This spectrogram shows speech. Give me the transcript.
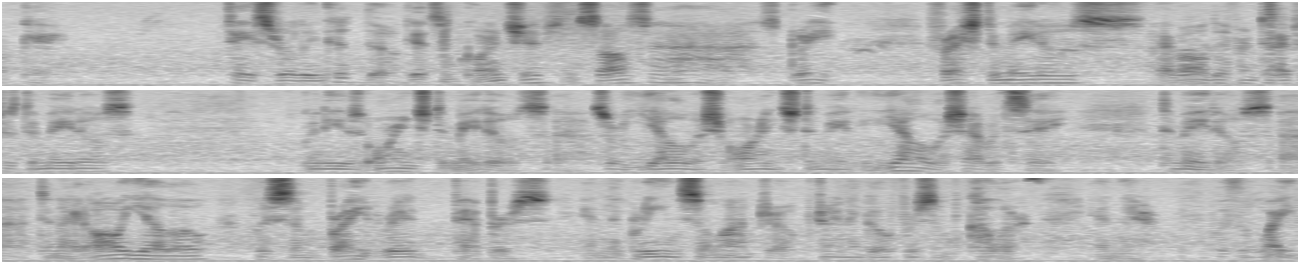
Okay. Tastes really good though. Get some corn chips and salsa. Ah, it's great. Fresh tomatoes. I have all different types of tomatoes. I'm going to use orange tomatoes, uh, sort of yellowish orange tomato, yellowish I would say, tomatoes uh, tonight. All yellow with some bright red peppers and the green cilantro. I'm trying to go for some color in there with the white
